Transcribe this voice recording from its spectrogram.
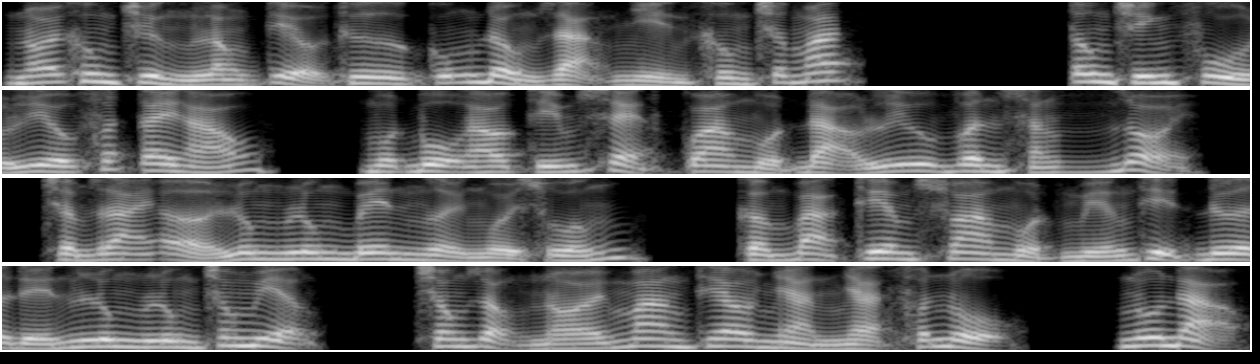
nói không chừng Long tiểu thư cũng đồng dạng nhìn không chớp mắt. Tông chính phủ liêu phất tay áo, một bộ áo tím xẹt qua một đạo lưu vân sáng giỏi, chậm rãi ở lung lung bên người ngồi xuống, cầm bạc thiêm xoa một miếng thịt đưa đến lung lung trong miệng, trong giọng nói mang theo nhàn nhạt phẫn nộ, nôn đạo,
